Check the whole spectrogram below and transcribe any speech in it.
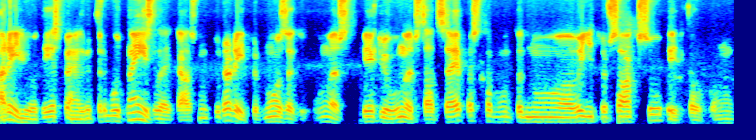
Arī ļoti iespējams, bet varbūt neizliekās. Nu, tur arī tur nozaga universitāti, piekļuva universitātes e-pastam, un tad nu, viņi tur sāk sūtīt kaut ko. Nu,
